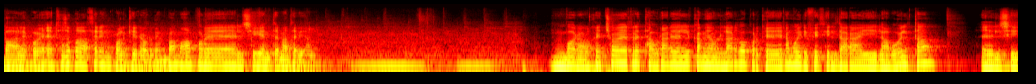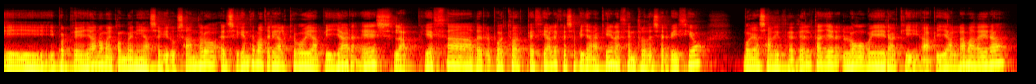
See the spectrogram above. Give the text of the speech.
Vale, pues esto se puede hacer en cualquier orden. Vamos a por el siguiente material. Bueno, lo que he hecho es restaurar el camión largo porque era muy difícil dar ahí la vuelta el, y porque ya no me convenía seguir usándolo. El siguiente material que voy a pillar es las piezas de repuestos especiales que se pillan aquí en el centro de servicio voy a salir desde el taller, luego voy a ir aquí a pillar la madera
